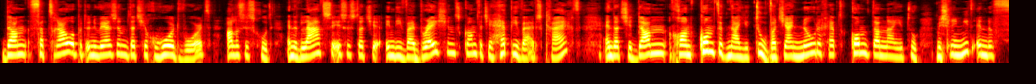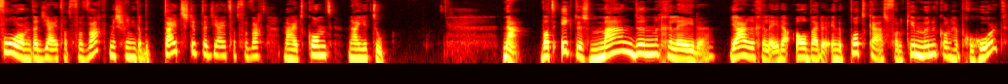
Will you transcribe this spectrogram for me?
Dan vertrouw op het universum dat je gehoord wordt. Alles is goed. En het laatste is dus dat je in die vibrations komt, dat je happy vibes krijgt. En dat je dan gewoon komt het naar je toe. Wat jij nodig hebt, komt dan naar je toe. Misschien niet in de vorm dat jij het had verwacht. Misschien niet op het tijdstip dat jij het had verwacht. Maar het komt naar je toe. Nou, wat ik dus maanden geleden jaren geleden al bij de, in de podcast van Kim Munnekon heb gehoord,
